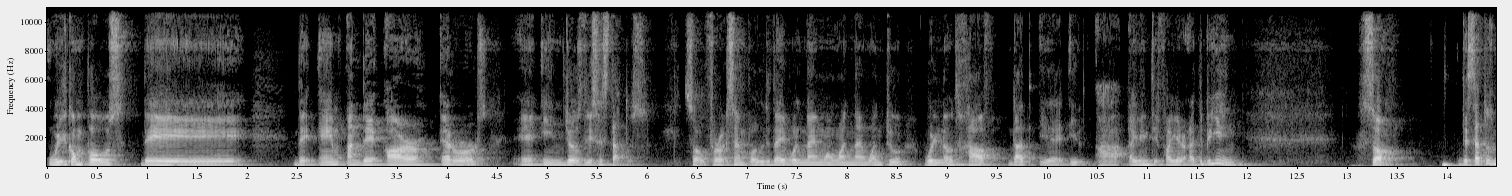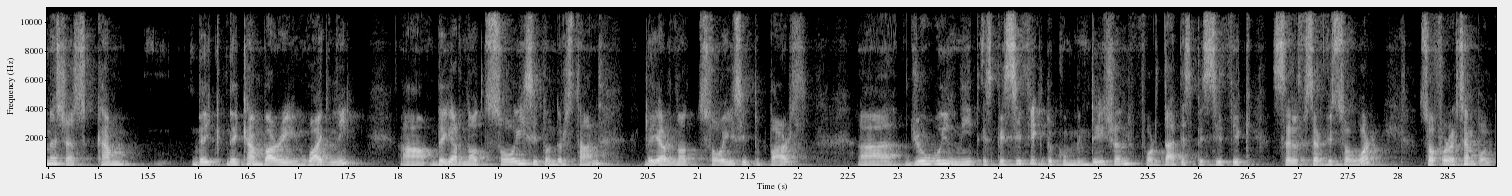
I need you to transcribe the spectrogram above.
will compose the the M and the R errors Eh, in just this status. So for example, the table 911912 will not have that uh, identifier at the beginning. So the status messages can they, they can vary widely. Uh, they are not so easy to understand. They are not so easy to parse. Uh, you will need a specific documentation for that specific self-service software. So for example,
